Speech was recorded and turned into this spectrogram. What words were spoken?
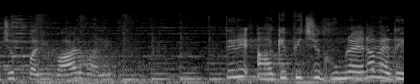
जो परिवार वाले तेरे आगे पीछे घूम रहे हैं ना वैदे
